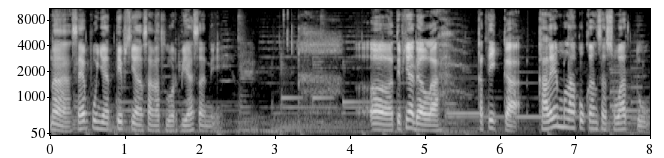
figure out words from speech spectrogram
Nah, saya punya tips yang sangat luar biasa nih. Uh, tipsnya adalah ketika kalian melakukan sesuatu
